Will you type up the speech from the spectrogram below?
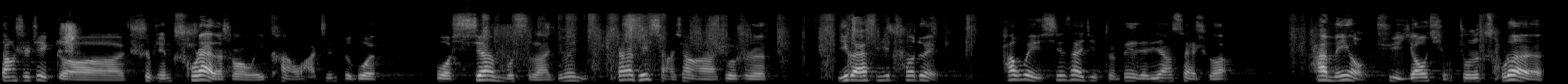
当时这个视频出来的时候，我一看哇，真是给我给我羡慕死了。因为大家可以想象啊，就是一个 F 一车队，他为新赛季准备的这辆赛车，他没有去邀请，就是除了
